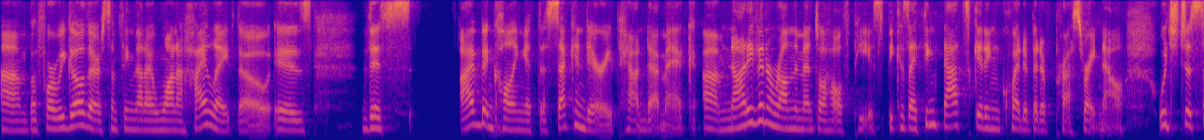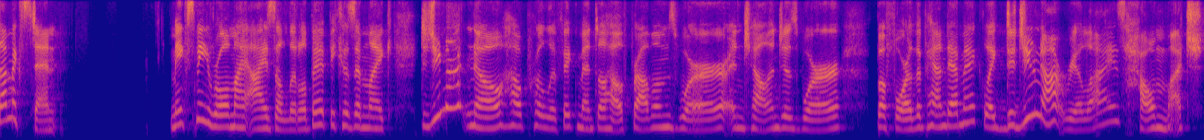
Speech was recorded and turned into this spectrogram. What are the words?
Um, before we go there, something that I want to highlight though is this I've been calling it the secondary pandemic, um, not even around the mental health piece, because I think that's getting quite a bit of press right now, which to some extent makes me roll my eyes a little bit because I'm like, did you not know how prolific mental health problems were and challenges were before the pandemic? Like, did you not realize how much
